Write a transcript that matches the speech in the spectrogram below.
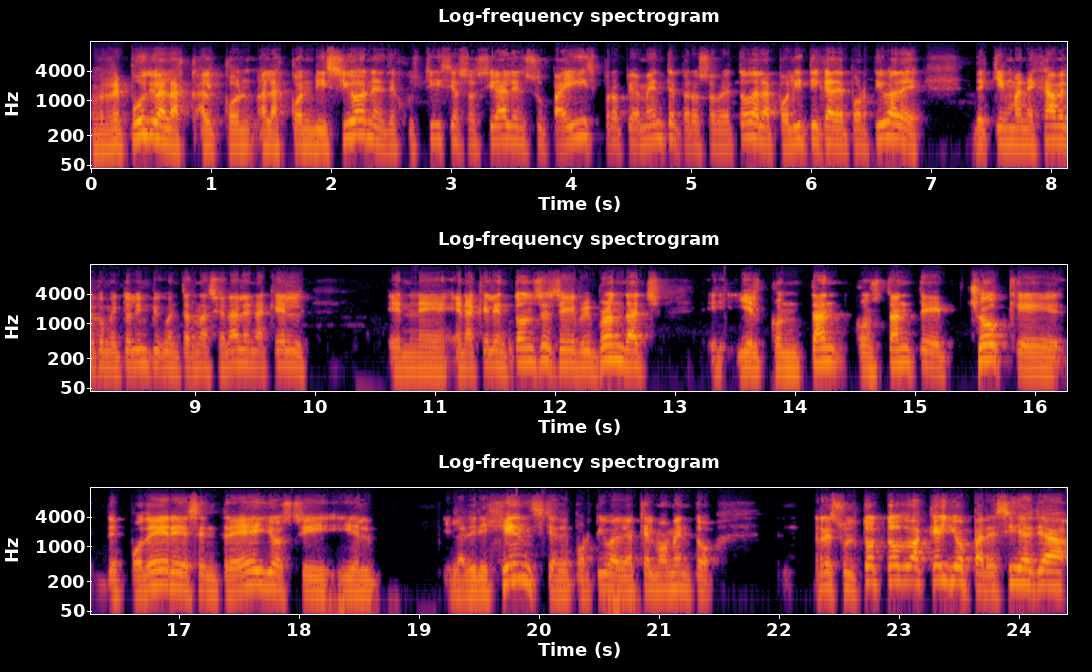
repudio a las, a las, condiciones de justicia social en su país propiamente, pero sobre todo a la política deportiva de, de quien manejaba el Comité Olímpico Internacional en aquel, en, eh, en aquel entonces, Avery Brundage, y el constante choque de poderes entre ellos y, el, y, la dirigencia deportiva de aquel momento, resultó todo aquello, parecía ya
